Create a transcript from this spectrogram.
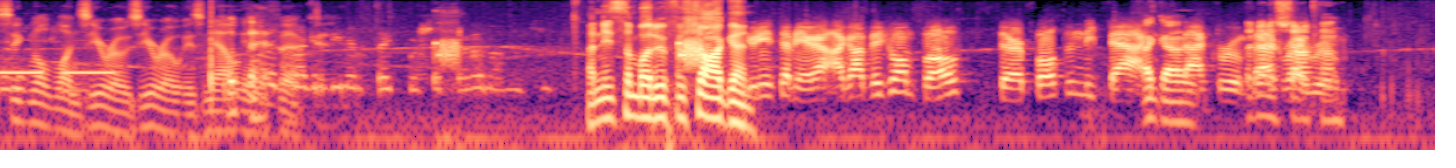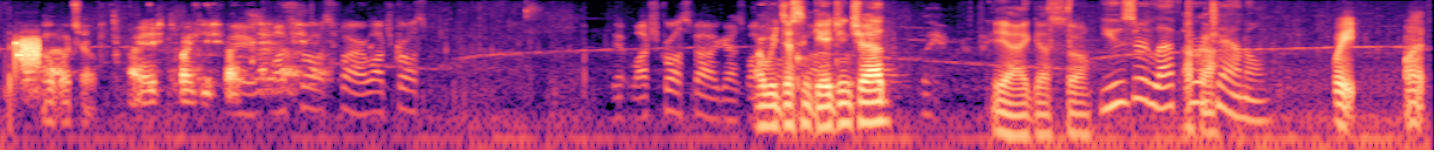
Signal 100 is now in effect. I need somebody for shotgun. Union 70, I got, I got visual on both. They're both in the back. I got it. back room. I got a back right shotgun. room. Oh, watch out. Minus 20 shots. Hey, watch crossfire, watch crossfire. Yeah, watch crossfire, guys. Watch Are we crossfire. disengaging, Chad? Yeah, I guess so. User left your channel. Wait, what?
